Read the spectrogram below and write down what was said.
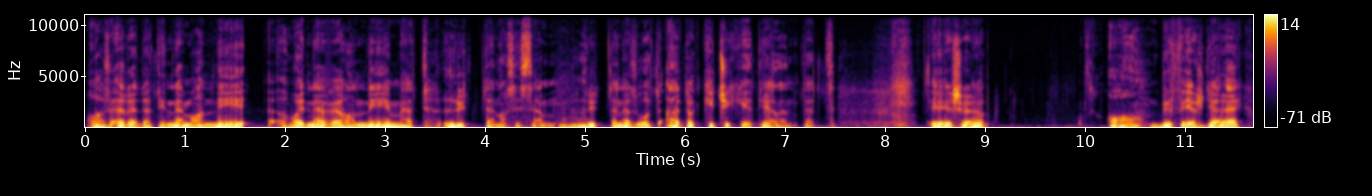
az eredeti nem a né, vagy neve a német Lütten, azt hiszem. Uh-huh. Lütten, ez volt, által kicsikét jelentett. És a büfés gyerek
